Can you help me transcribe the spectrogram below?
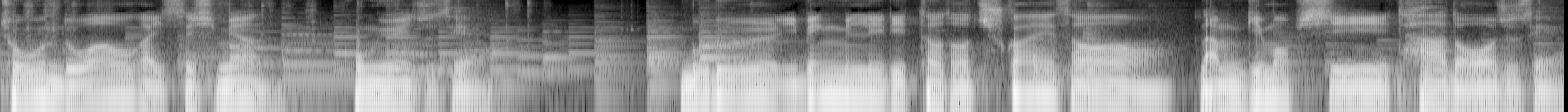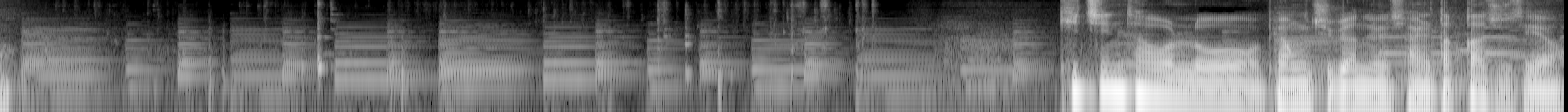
좋은 노하우가 있으시면 공유해주세요. 물을 200ml 더 추가해서 남김없이 다 넣어주세요. 키친타월로 병 주변을 잘 닦아주세요.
